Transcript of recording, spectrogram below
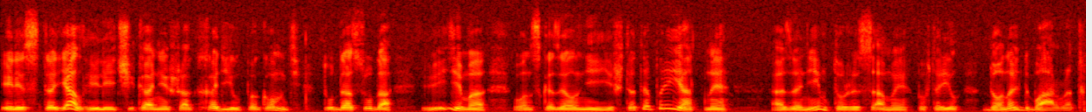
или стоял, или, чеканя шаг, ходил по комнате туда-сюда. Видимо, он сказал Нии что-то приятное, а за ним то же самое повторил Дональд Барретт.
